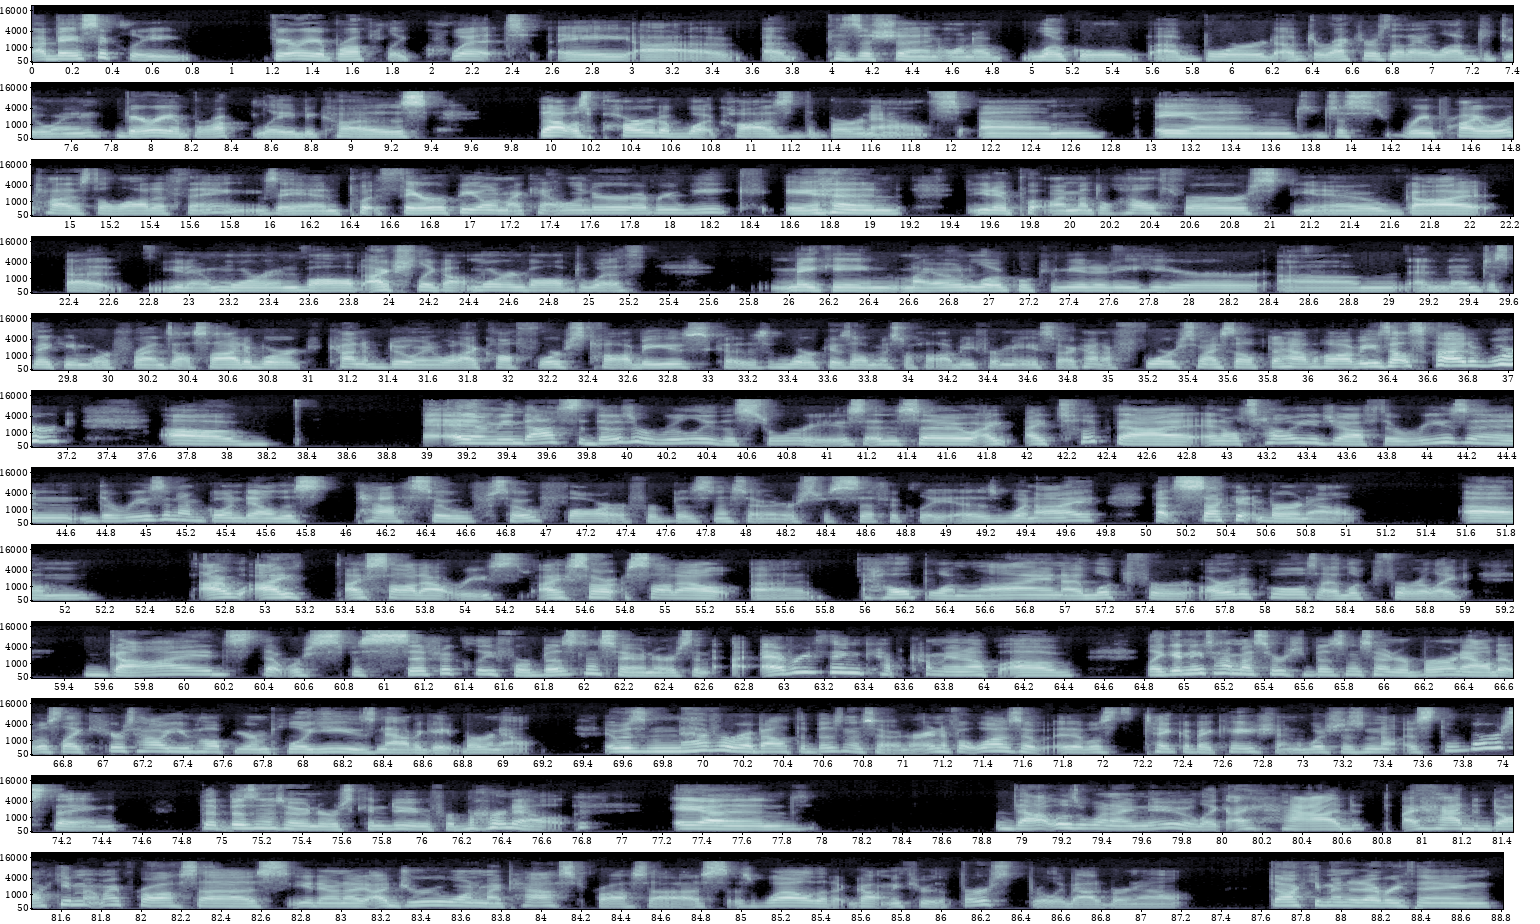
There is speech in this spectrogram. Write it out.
I basically very abruptly quit a uh, a position on a local uh, board of directors that I loved doing very abruptly because that was part of what caused the burnouts. Um, and just reprioritized a lot of things and put therapy on my calendar every week and you know put my mental health first you know got uh, you know more involved actually got more involved with making my own local community here um, and and just making more friends outside of work kind of doing what i call forced hobbies because work is almost a hobby for me so i kind of force myself to have hobbies outside of work um, and I mean that's those are really the stories. And so I I took that and I'll tell you Jeff the reason the reason I'm going down this path so so far for business owners specifically is when I that second burnout um I I I sought out I sought, sought out uh help online. I looked for articles, I looked for like guides that were specifically for business owners and everything kept coming up of like anytime I searched business owner burnout, it was like, here's how you help your employees navigate burnout. It was never about the business owner. And if it was, it, it was take a vacation, which is not, it's the worst thing that business owners can do for burnout. And that was when I knew like I had I had to document my process, you know, and I, I, drew on my past process as well that it got me through the first really bad burnout, documented everything.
